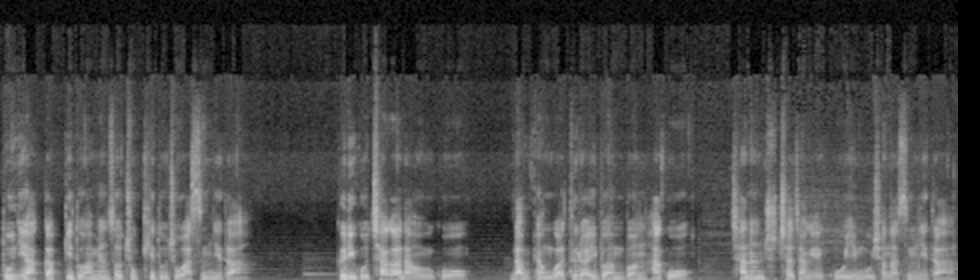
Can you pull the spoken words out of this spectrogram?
돈이 아깝기도 하면서 좋기도 좋았습니다. 그리고 차가 나오고 남편과 드라이브 한번 하고 차는 주차장에 고이 모셔놨습니다.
